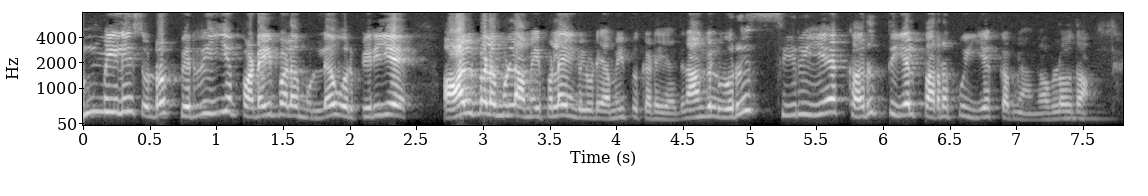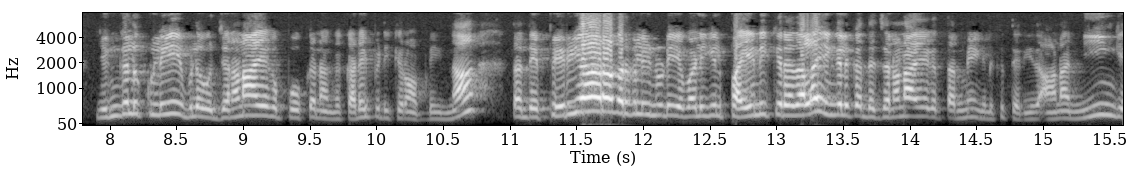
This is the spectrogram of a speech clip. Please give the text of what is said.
உண்மையிலே சொல்றோம் பெரிய படைபலம் உள்ள ஒரு பெரிய ஆள்பலம் உள்ள அமைப்பெல்லாம் எங்களுடைய அமைப்பு கிடையாது. நாங்கள் ஒரு சிறிய கருத்தியல் பரப்பு இயக்கம் நாங்கள் அவ்வளவுதான். எங்களுக்குள்ளேயே இவ்வளவு ஜனநாயக போக்கை நாங்க கடைபிடிக்கிறோம் அப்படின்னா தந்தை பெரியார் அவர்களினுடைய வழியில் பயணிக்கிறதால எங்களுக்கு அந்த ஜனநாயக தன்மை எங்களுக்கு தெரியுது. ஆனா நீங்க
